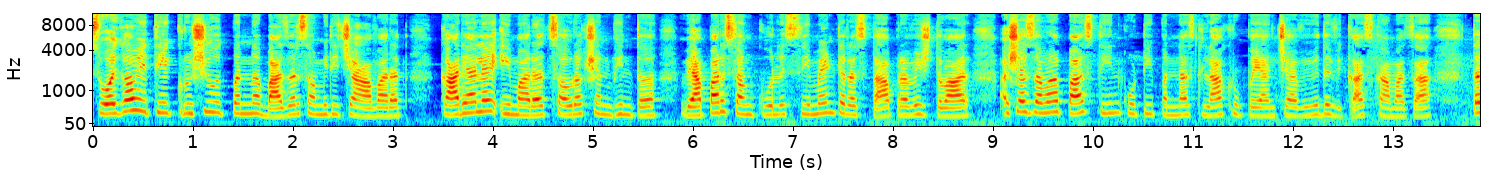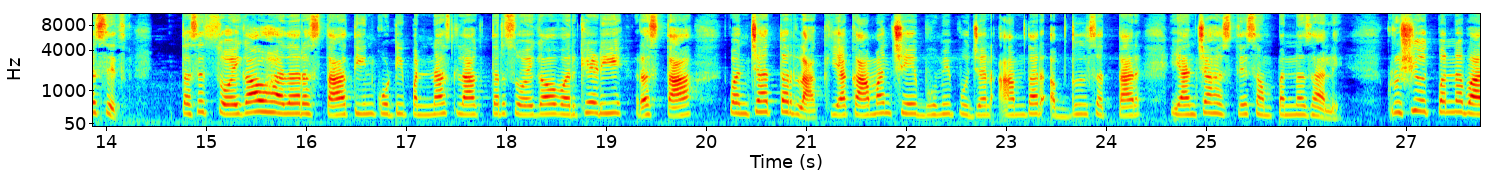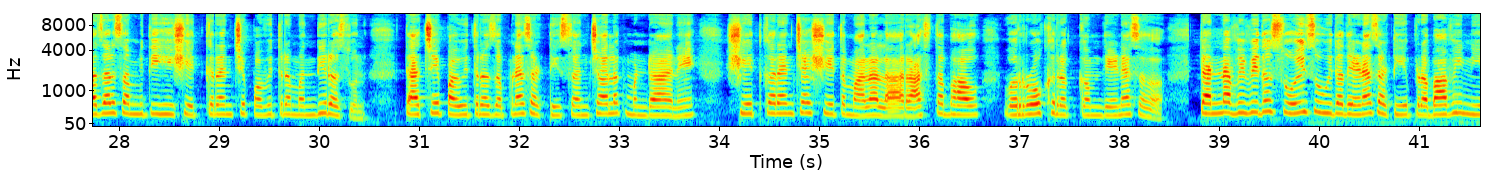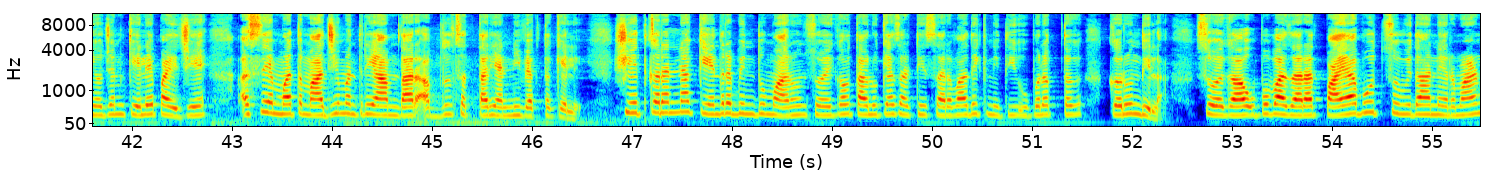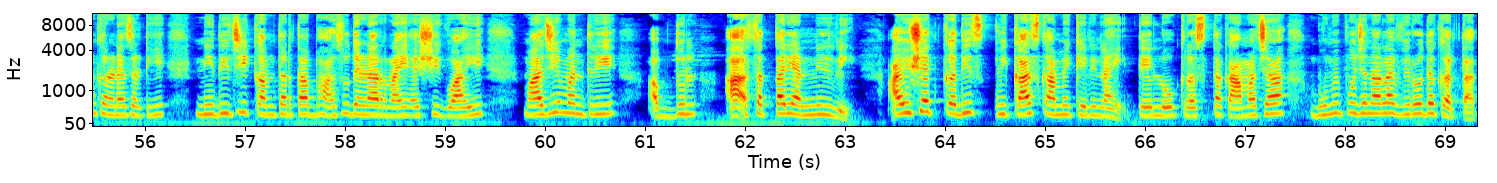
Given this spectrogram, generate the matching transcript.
सोयगाव येथे कृषी उत्पन्न बाजार समितीच्या आवारात कार्यालय इमारत संरक्षण भिंत व्यापार संकुल सिमेंट रस्ता प्रवेशद्वार अशा जवळपास तीन कोटी पन्नास लाख रुपयांच्या विविध विकास कामाचा तसेच तसेच सोयगाव हळद रस्ता तीन कोटी पन्नास लाख तर सोयगाव वरखेडी रस्ता पंच्याहत्तर लाख या कामांचे भूमिपूजन आमदार अब्दुल सत्तार यांच्या हस्ते संपन्न झाले. कृषी उत्पन्न बाजार समिती ही शेतकऱ्यांचे पवित्र मंदिर असून त्याचे पवित्र जपण्यासाठी संचालक मंडळाने शेतकऱ्यांच्या शेतमालाला रास्त भाव व रोख रक्कम देण्यासह त्यांना विविध सोयी सुविधा देण्यासाठी प्रभावी नियोजन केले पाहिजे असे मत माजी मंत्री आमदार अब्दुल सत्तार यांनी व्यक्त केले. शेतकऱ्यांना केंद्रबिंदू मानून सोयगाव तालुक्यासाठी सर्वाधिक निधी उपलब्ध करून दिला. सोयगाव उपबाजारात पायाभूत सुविधा निर्माण करण्यासाठी निधीची कमतरता भासू देणार नाही अशी ग्वाही माजी मंत्री अब्दुल सत्तार यांनी दिली. आयुष्यात कधीच विकास कामे केली नाही. ते लोक रस्ता कामाच्या भूमिपूजनाला विरोध करतात.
